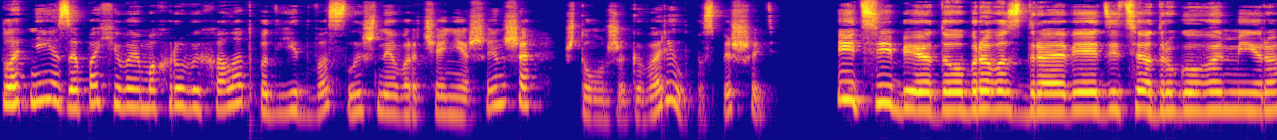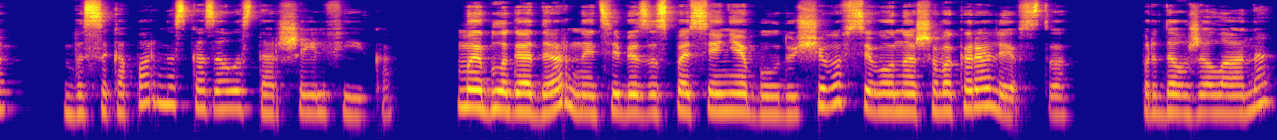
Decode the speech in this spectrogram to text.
плотнее запахивая махровый халат под едва слышное ворчание Шинша, что он же говорил поспешить. «И тебе доброго здравия, дитя другого мира!» – высокопарно сказала старшая эльфийка. «Мы благодарны тебе за спасение будущего всего нашего королевства!» Продолжала она,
